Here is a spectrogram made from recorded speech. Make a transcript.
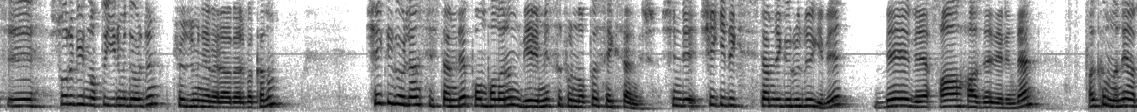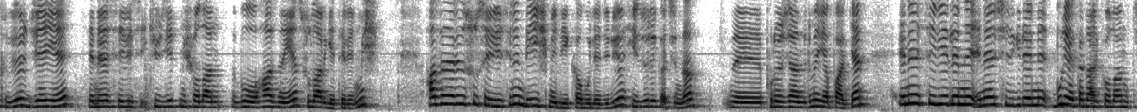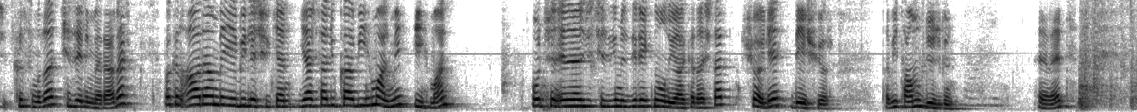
Evet, e, soru 1.24'ün çözümüne beraber bakalım. Şekli görülen sistemde pompaların verimi 0.80'dir. Şimdi şekildeki sistemde görüldüğü gibi B ve A haznelerinden akımla ne yapılıyor? C'ye enerji seviyesi 270 olan bu hazneye sular getirilmiş. Haznelerde su seviyesinin değişmediği kabul ediliyor. Hidrolik açıdan e, projelendirme yaparken enerji seviyelerini, enerji çizgilerini buraya kadarki olan kısmı da çizelim beraber. Bakın A'dan B'ye birleşirken yersel yukarı bir ihmal mi? İhmal. Onun için enerji çizgimiz direkt ne oluyor arkadaşlar? Şöyle değişiyor. Tabi tam düzgün. Evet.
